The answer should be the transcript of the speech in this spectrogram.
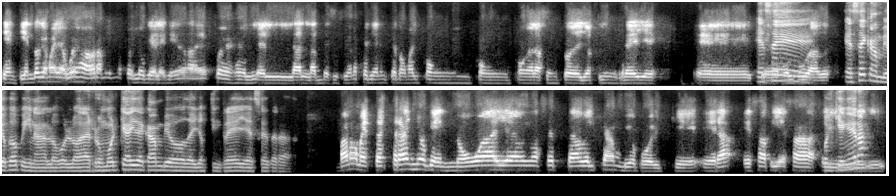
entiendo que Mayagüez ahora mismo pues lo que le queda es pues el, el, la, las decisiones que tienen que tomar con, con, con el asunto de Justin Reyes. Eh, ese, ese cambio, ¿qué opinas? Lo, lo, el rumor que hay de cambio de Justin Reyes, etcétera. Bueno, me está extraño que no hayan aceptado el cambio porque era esa pieza. ¿Por y, quién era? Y,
